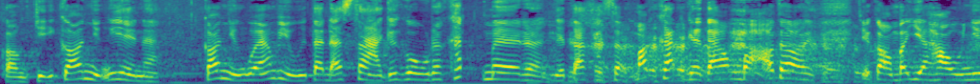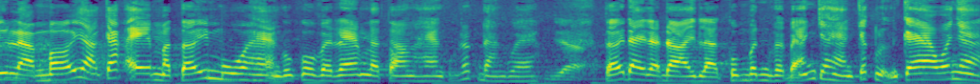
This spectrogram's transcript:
còn chỉ có những cái gì nè có những quán ví dụ người ta đã xài cái gu đó khách mê rồi người ta mất khách người ta không bỏ thôi chứ còn bây giờ hầu như là mới à, các em mà tới mua hàng của cô về rang là toàn hàng cũng rất đàng hoàng Dạ. tới đây là đòi là cô minh phải bán cho hàng chất lượng cao á nha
